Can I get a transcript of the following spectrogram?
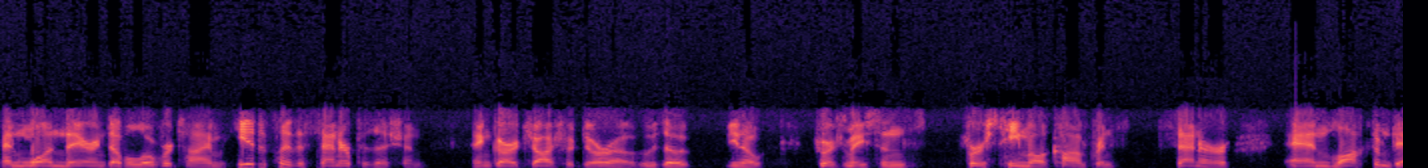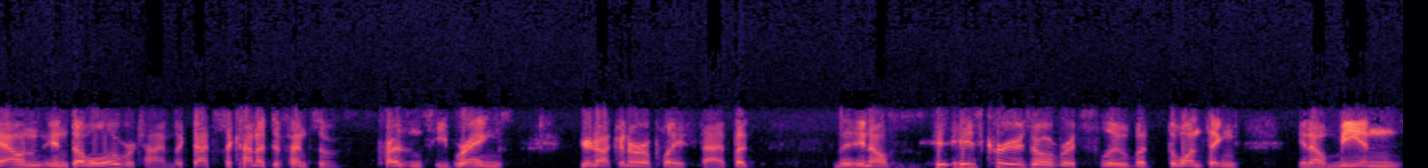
and won there in double overtime, he had to play the center position and guard Josh Oduro, who's a you know George Mason's first team all conference center and locked him down in double overtime. Like that's the kind of defensive presence he brings. You're not going to replace that. But you know, his career is over at SLU. But the one thing, you know, me and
